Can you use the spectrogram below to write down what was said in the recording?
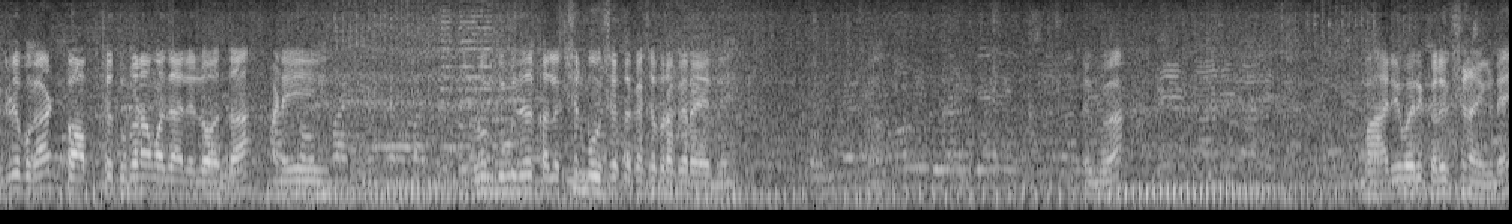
इकडे बघा टॉपच्या दुकानामध्ये आलेलो आता. आणि इकडून तुम्ही जर कलेक्शन बघू शकता कशा प्रकारे आहे ते. बघा. भारी भारी कलेक्शन आहे इकडे.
